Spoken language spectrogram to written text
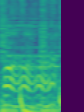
啊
